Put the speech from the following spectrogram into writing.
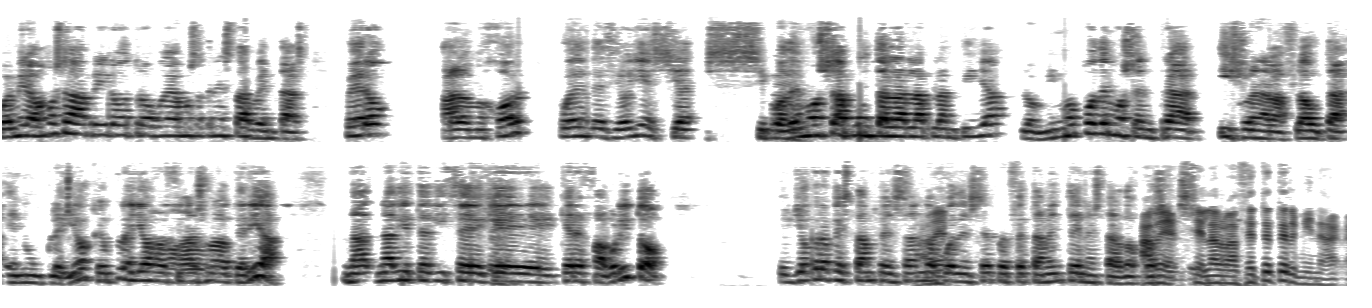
pues mira, vamos a abrir otro, vamos a tener estas ventas. Pero a lo mejor pueden decir, oye, si, si podemos apuntalar la plantilla, lo mismo podemos entrar y suena la flauta en un playoff, que un playoff al final es una lotería. Na- nadie te dice que, que eres favorito. Yo creo que están A pensando, ver. pueden ser perfectamente en estas dos A cosas. ver, sí. si el Albacete termina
